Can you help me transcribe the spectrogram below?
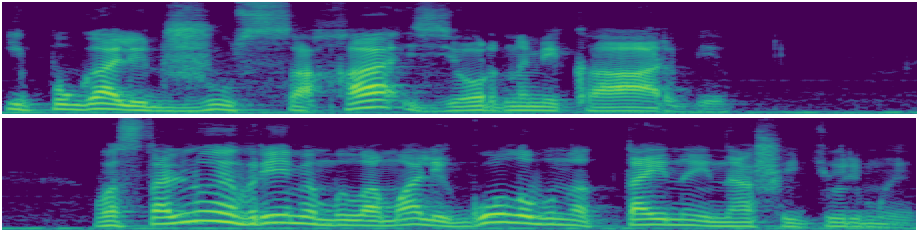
и пугали Джус Саха зернами Каарби. В остальное время мы ломали голову над тайной нашей тюрьмы.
